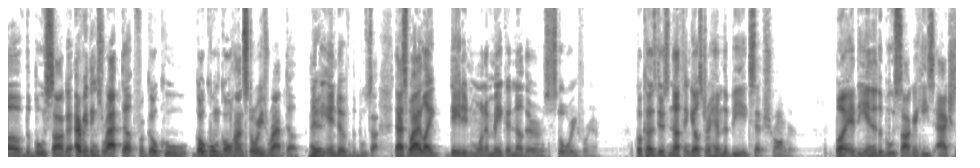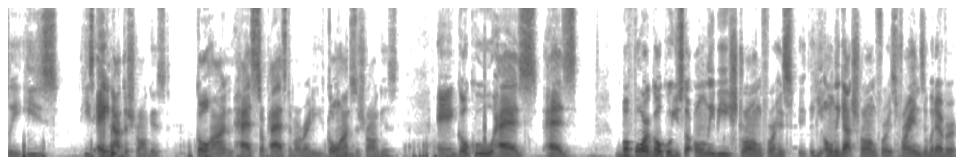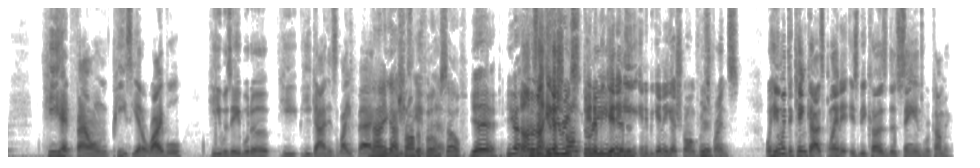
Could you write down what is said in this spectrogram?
of the Buu saga, everything's wrapped up for Goku. Goku and Gohan stories wrapped up at Yeah. the end of the Buu saga. That's why like they didn't want to make another story for him because there's nothing else for him to be except stronger. But at the end of the Buu saga, he's actually he's he's a not the strongest. Gohan has surpassed him already. Gohan's the strongest, and Goku has has before Goku used to only be strong for his he only got strong for his friends or whatever. He had found peace. He had a rival. He was able to he he got his life back. Nah, he got was stronger for to have- himself. Yeah, he got. no, no, no. He got does reach strong in the three? beginning. did He, in the beginning, he got strong for his friends. When he went to King Kai's planet, is because the Saiyans were coming,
